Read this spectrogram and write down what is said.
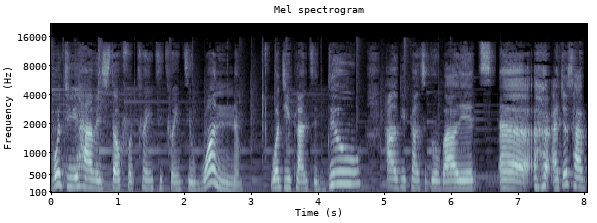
what do you have in stock for 2021? What do you plan to do? How do you plan to go about it? Uh, I just have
